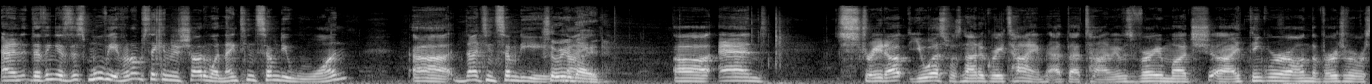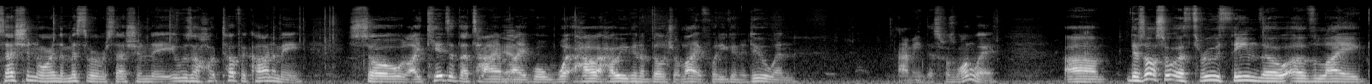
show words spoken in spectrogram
And the thing is, this movie, if I'm not mistaken, is shot in what 1971, uh, 1979. Uh, and straight up, the U.S. was not a great time at that time. It was very much. Uh, I think we are on the verge of a recession or in the midst of a recession. It was a tough economy. So, like kids at that time, Yeah. like, well, what? How, how are you going to build your life? What are you going to do? And I mean, this was one way. Um, there's also a through theme though of like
